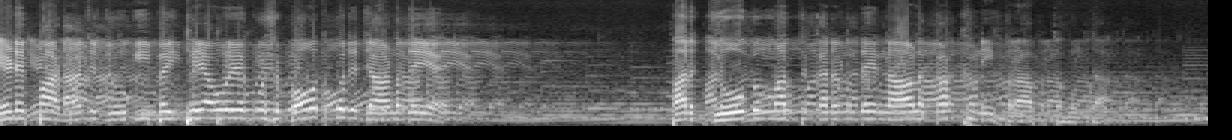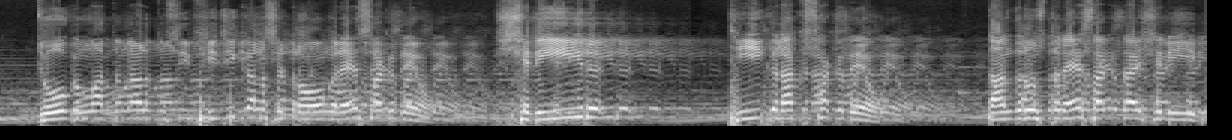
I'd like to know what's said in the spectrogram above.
ਜਿਹੜੇ ਪਹਾੜਾਂ 'ਚ ਜੋਗੀ ਬੈਠੇ ਆ, ਉਹ ਇਹ ਕੁਝ ਬਹੁਤ ਕੁਝ ਜਾਣਦੇ ਆ। ਪਰ ਜੋਗ ਮਤ ਕਰਨ ਦੇ ਨਾਲ ਕੱਖ ਨਹੀਂ ਪ੍ਰਾਪਤ ਹੁੰਦਾ। ਜੋਗ ਮਤ ਨਾਲ ਤੁਸੀਂ ਫਿਜ਼ੀਕਲ ਸਟਰੋਂਗ ਰਹਿ ਸਕਦੇ ਹੋ। ਸਰੀਰ ਠੀਕ ਰੱਖ ਸਕਦੇ ਹੋ। ਤੰਦਰੁਸਤ ਰਹਿ ਸਕਦਾ ਸਰੀਰ।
